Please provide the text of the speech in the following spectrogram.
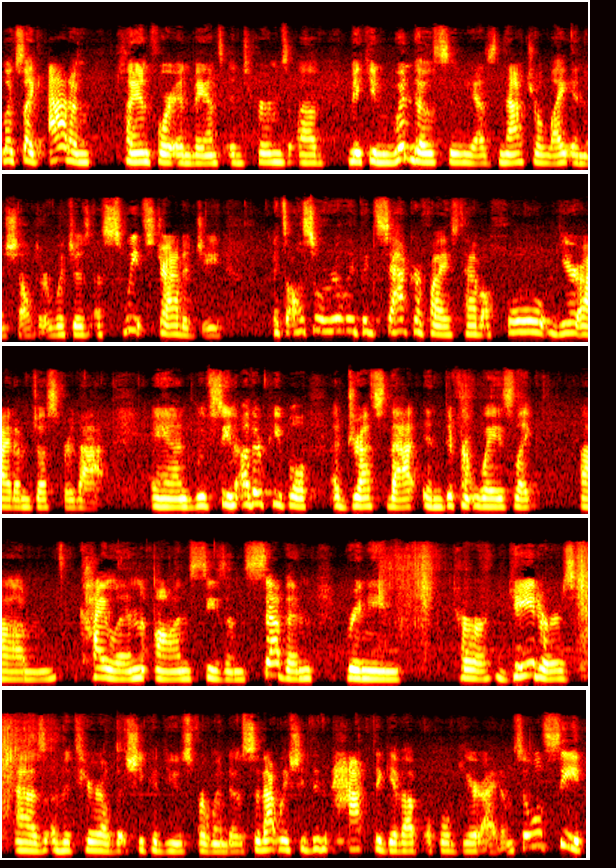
Looks like Adam planned for in advance in terms of making windows so he has natural light in his shelter, which is a sweet strategy. It's also a really big sacrifice to have a whole gear item just for that. And we've seen other people address that in different ways, like um, Kielyn on season seven, bringing her gaiters as a material that she could use for windows. So that way she didn't have to give up a whole gear item. So we'll see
